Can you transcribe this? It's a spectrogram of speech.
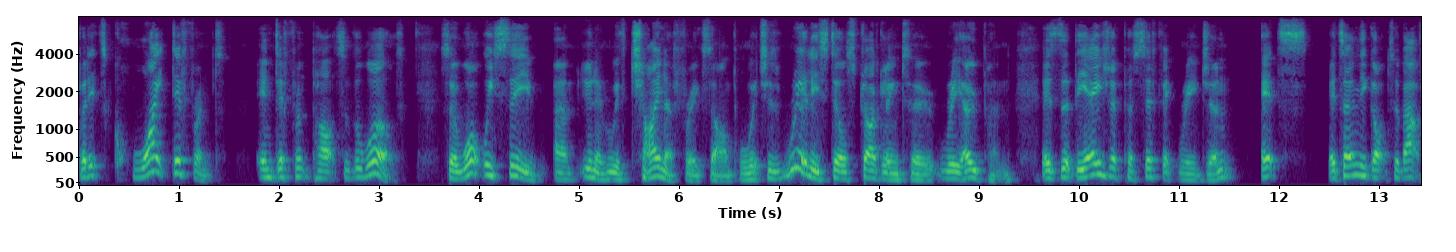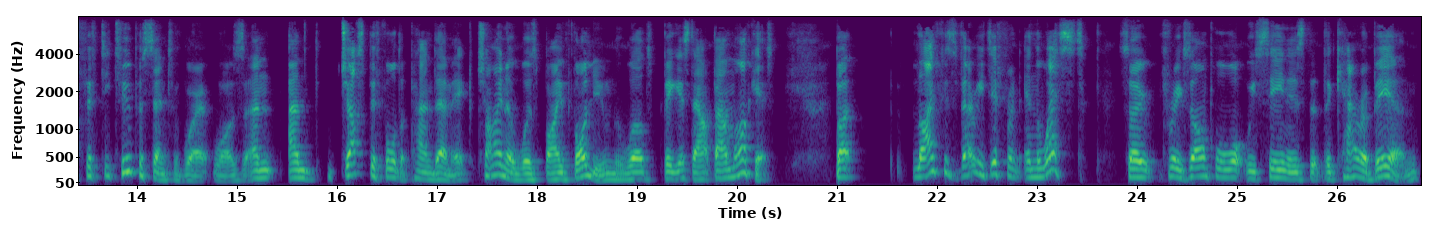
But it's quite different in different parts of the world. So what we see, um, you know, with China, for example, which is really still struggling to reopen, is that the Asia Pacific region, it's it's only got to about 52% of where it was. And, and just before the pandemic, China was by volume the world's biggest outbound market. But life is very different in the West. So, for example, what we've seen is that the Caribbean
